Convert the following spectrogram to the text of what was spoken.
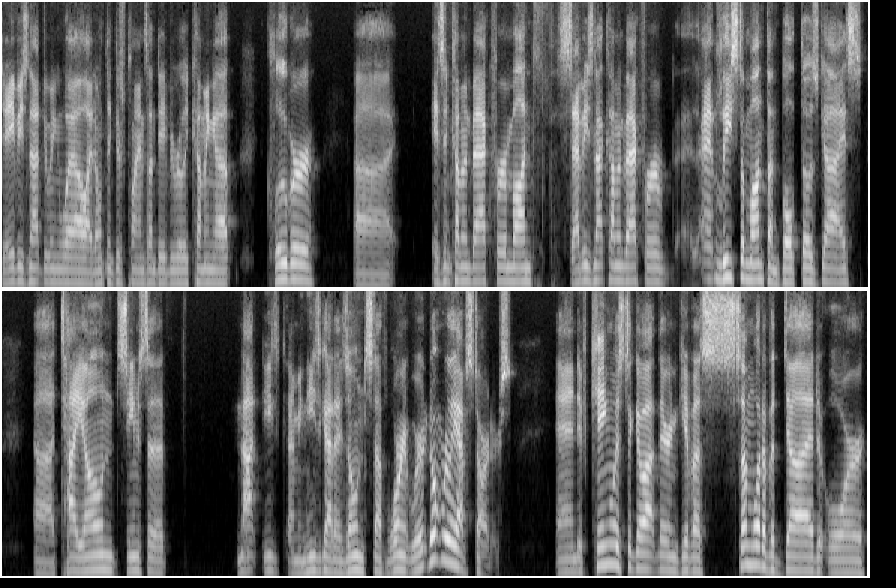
Davy's not doing well. I don't think there's plans on Davy really coming up. Kluber uh isn't coming back for a month. Sevy's not coming back for at least a month on both those guys. Uh Taillon seems to not he's I mean he's got his own stuff worrying. We don't really have starters. And if King was to go out there and give us somewhat of a dud or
